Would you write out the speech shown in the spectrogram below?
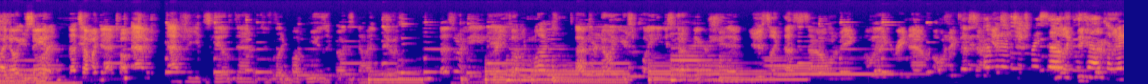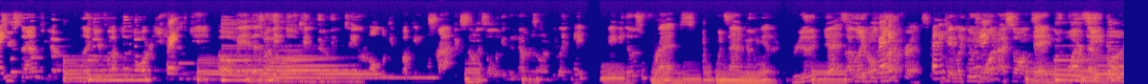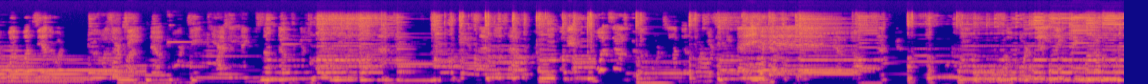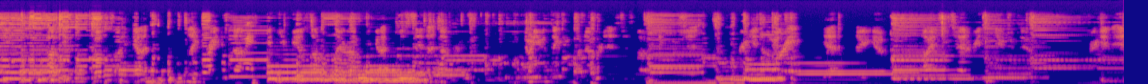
I know what you're saying. But That's how my dad taught me. after, after you get the scales down, just like fuck music. I just know how to do it. That's what I mean. Are Pretty fucking much. After nine years of playing, you just gotta figure shit out. You're just like, that's the sound I want to make. I want to make it right now. I want to make that sound I'm gonna yesterday. teach myself You're like thinking back Metallica. like Ready? two sounds ago. Like you're fucking already Wait. in the game. Oh man, that's what I mean. Oh, okay, literally, Taylor, I'll look at fucking traffic signs, I'll look at the numbers on it, be like, hey, maybe those frets I saw on tape was 175.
